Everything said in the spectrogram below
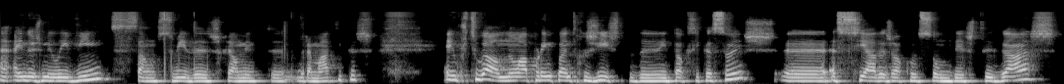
Eh, em 2020 são subidas realmente dramáticas. Em Portugal não há por enquanto registro de intoxicações associadas ao consumo deste gás.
